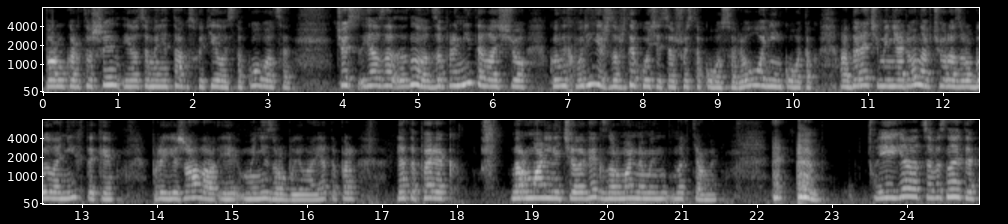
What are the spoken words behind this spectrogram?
пару картошин, і оце мені так схотілося такого. Це. Щось я ну, запримітила, що коли хворієш, завжди хочеться щось такого сольоненького. Так. А до речі, мені Альона вчора зробила нігтики, приїжджала і мені зробила. Я тепер, я тепер як нормальний чоловік з нормальними ногтями. І я це, ви знаєте,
